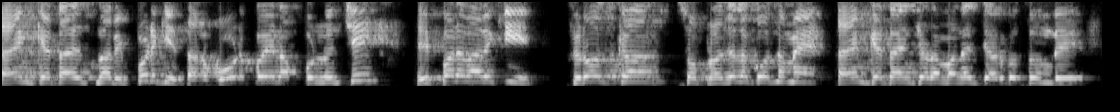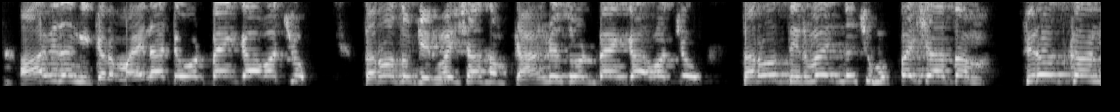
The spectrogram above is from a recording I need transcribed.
టైం కేటాయిస్తున్నారు. ఇప్పటికీ తను ఓడిపోయినప్పటి నుంచి ఇప్పటి వరకు ఫిరోజ్ ఖాన్ సో ప్రజల కోసమే టైం కేటాయించడం అనేది జరుగుతుంది. ఆ విధంగా ఇక్కడ మైనార్టీ ఓట్ బ్యాంక్ కావచ్చు తర్వాత ఒక ఇరవై శాతం కాంగ్రెస్ ఓట్ బ్యాంక్ కావచ్చు తర్వాత ఇరవై నుంచి ముప్పై శాతం ఫిరోజ్ ఖాన్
